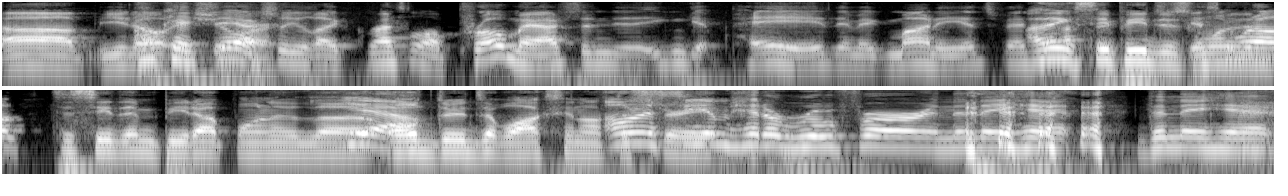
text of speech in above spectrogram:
Uh, you know, Okay, if sure. they actually like wrestle a pro match, then you can get paid. They make money. It's fantastic. I think CP just Guess wanted to see them beat up one of the Yeah. old dudes that walks in off I the want to street. see him hit a roofer, and then they hit, then they hit,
